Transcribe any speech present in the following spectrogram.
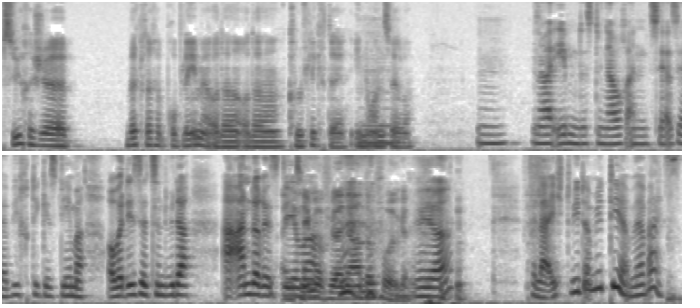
psychische, wirkliche Probleme oder, oder Konflikte in mhm. uns selber. Mhm. Na eben, das ist auch ein sehr, sehr wichtiges Thema. Aber das ist jetzt wieder ein anderes Thema. Ein Thema für eine andere Folge. ja. Vielleicht wieder mit dir, wer weiß.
